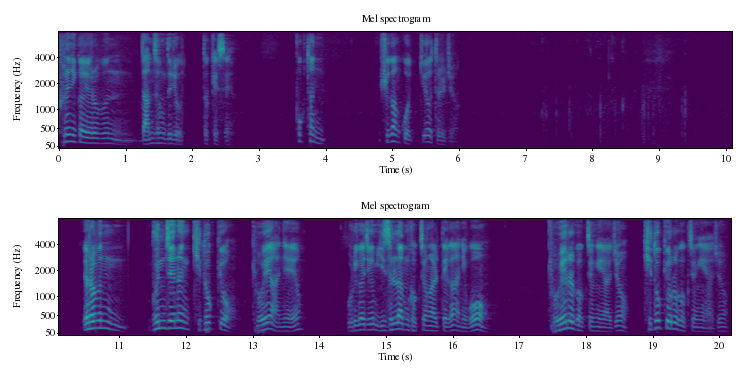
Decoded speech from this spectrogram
그러니까 여러분 남성들이 어떻겠어요? 폭탄 휘감고 뛰어들죠. 여러분 문제는 기독교 교회 아니에요? 우리가 지금 이슬람 걱정할 때가 아니고 교회를 걱정해야죠. 기독교를 걱정해야죠.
